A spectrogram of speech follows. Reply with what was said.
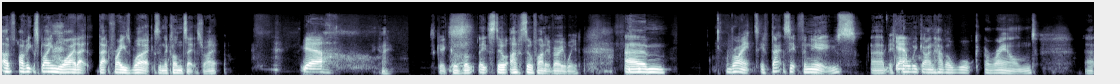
I've I've explained why that that phrase works in the context, right? Yeah, Okay, It's good because it's still I still find it very weird. Um, right, if that's it for news, uh, before Yeah. we go and have a walk around uh,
